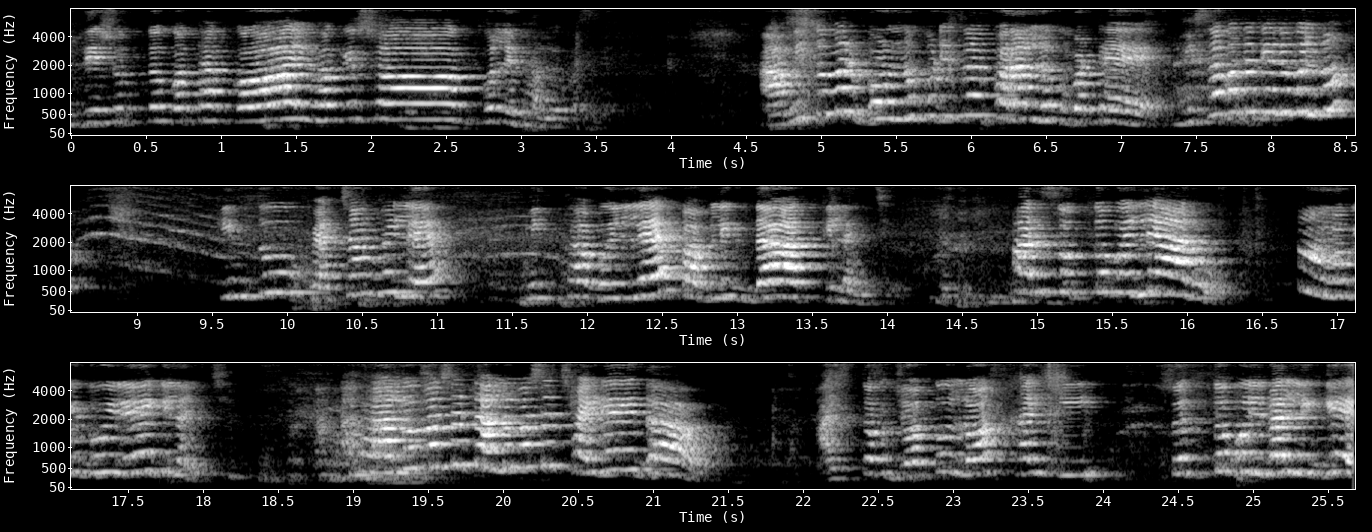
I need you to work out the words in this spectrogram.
যে সত্য কথা কয়, উহাকে সব বলে ভালোবাসে। আমি তোমার বর্ণ পরিচয় পাড়ার লোক বটে। মিশা কথা কেন বলব? কিন্তু ফ্যাচাং হইলে মিথ্যা বললে পাবলিক দাঁত কিলাইছে। আর সত্য বললে আরও আমাকে দইরে কিলাইছে। ভালোবাসা টালোবাসা ছাইড়েই দাও। আজ তক যত লস খাইছি, সত্য বলবার লিগে।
